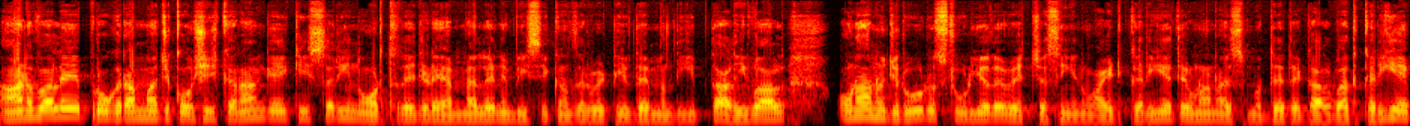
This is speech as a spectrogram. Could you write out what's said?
ਆਉਣ ਵਾਲੇ ਪ੍ਰੋਗਰਾਮਾਂ 'ਚ ਕੋਸ਼ਿਸ਼ ਕਰਾਂਗੇ ਕਿ ਸਰੀ ਨਾਰਥ ਦੇ ਜਿਹੜੇ ਐਮਐਲਏ ਨੇ ਬੀਸੀ ਕੰਜ਼ਰਵੇਟਿਵ ਦੇ ਮਨਦੀਪ ਢਾਲੀਵਾਲ ਉਹਨਾਂ ਨੂੰ ਜ਼ਰੂਰ ਸਟੂਡੀਓ ਦੇ ਵਿੱਚ ਅਸੀਂ ਇਨਵਾਈਟ ਕਰੀਏ ਤੇ ਉਹਨਾਂ ਨਾਲ ਇਸ ਮੁੱਦੇ ਤੇ ਗੱਲਬਾਤ ਕਰੀਏ।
